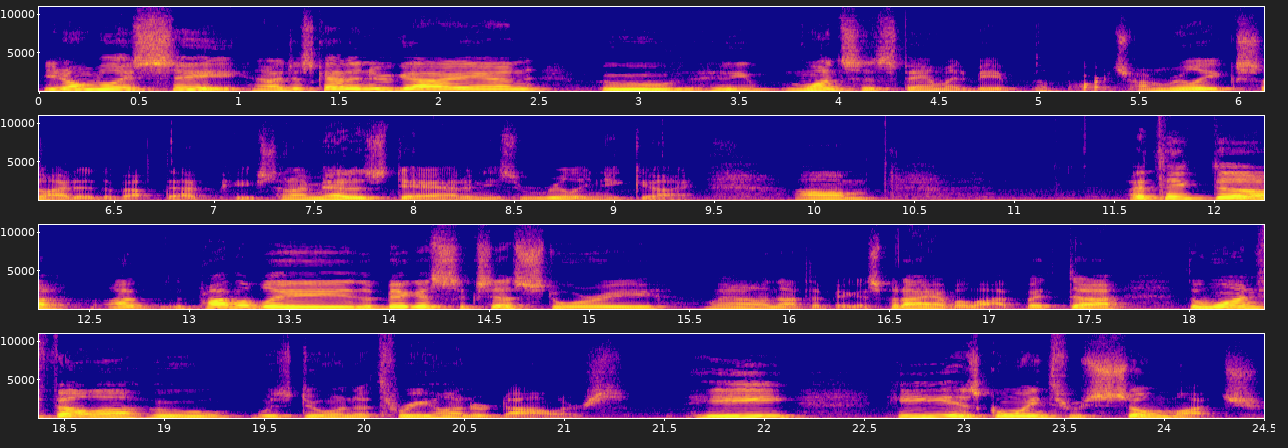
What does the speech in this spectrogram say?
you don't really see. And I just got a new guy in who he wants his family to be a part. So I'm really excited about that piece. And I met his dad, and he's a really neat guy. Um, I think the uh, probably the biggest success story. Well, not the biggest, but I have a lot. But uh, the one fella who was doing the three hundred dollars, he he is going through so much.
